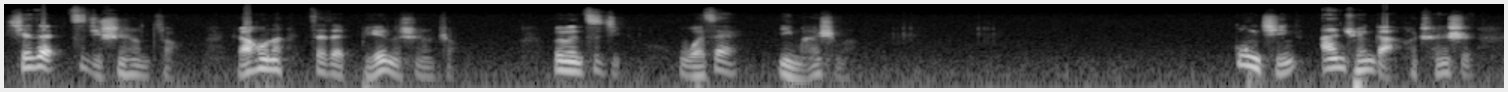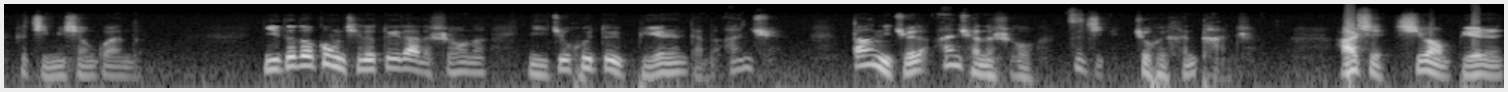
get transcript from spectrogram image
先在自己身上找，然后呢，再在别人的身上找，问问自己我在隐瞒什么。共情、安全感和诚实是紧密相关的。你得到共情的对待的时候呢，你就会对别人感到安全。当你觉得安全的时候，自己就会很坦诚。而且希望别人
